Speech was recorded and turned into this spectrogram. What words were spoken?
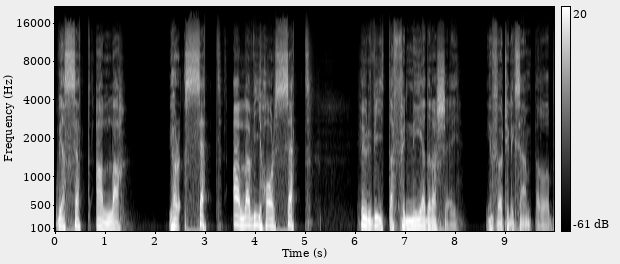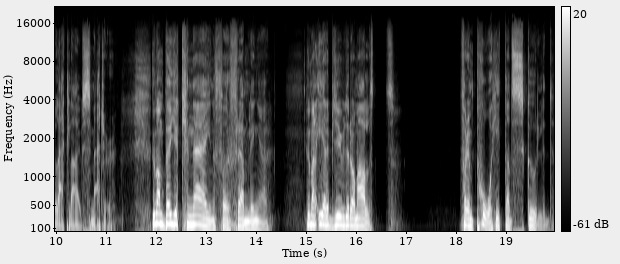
Och vi har sett alla. Vi har sett alla vi har sett hur vita förnedrar sig inför till exempel Black Lives Matter. Hur man böjer knä inför främlingar. Hur man erbjuder dem allt för en påhittad skuld.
